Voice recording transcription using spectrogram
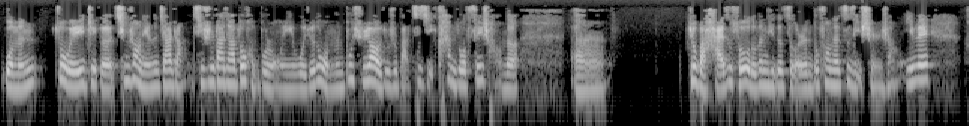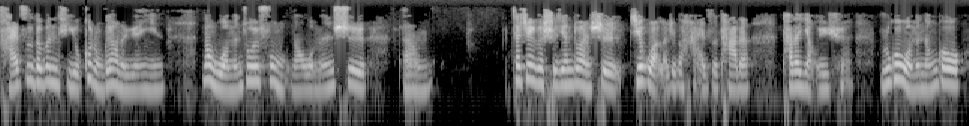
我们。作为这个青少年的家长，其实大家都很不容易。我觉得我们不需要就是把自己看作非常的，嗯，就把孩子所有的问题的责任都放在自己身上，因为孩子的问题有各种各样的原因。那我们作为父母呢，我们是嗯，在这个时间段是接管了这个孩子他的他的养育权。如果我们能够。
